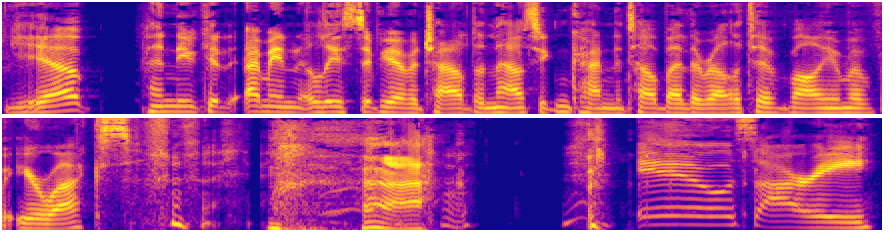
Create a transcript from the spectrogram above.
Yep. And you could, I mean, at least if you have a child in the house, you can kind of tell by the relative volume of earwax. Ew, sorry.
